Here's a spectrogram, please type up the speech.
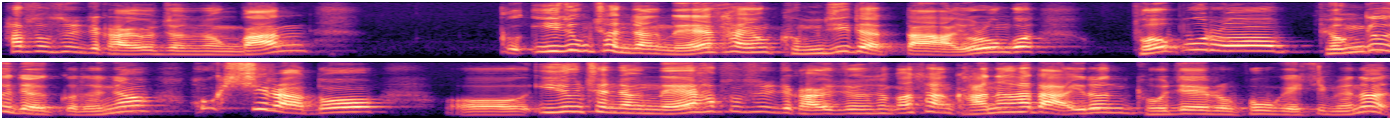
합성 수지제 가요전성관 그 이중천장 내에 사용 금지됐다. 이런 거 법으로 변경이 되어 있거든요. 혹시라도 어, 이중천 장 내에 합성수지 가요전선과 사용 가능하다 이런 교재로 보고 계시면은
